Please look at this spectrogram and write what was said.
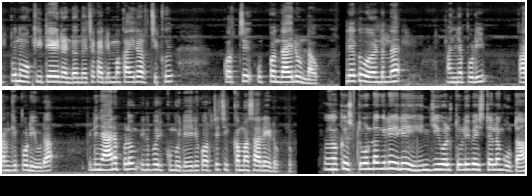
ഉപ്പ് നോക്കിയിട്ടേ ഇടണ്ട. എന്താ വെച്ചാൽ കല്ലുമ്മക്കായുടെ ഇറച്ചിക്ക് കുറച്ച് ഉപ്പ് എന്തായാലും ഉണ്ടാവും. ഇതിലേക്ക് വേണ്ടുന്ന മഞ്ഞൾപ്പൊടി പറങ്കിപ്പൊടി ഇടുക പിന്നെ ഞാനെപ്പോഴും ഇത് പൊരിക്കുമ്പോൾ ഇല്ലേ ഇതിൽ കുറച്ച് ചിക്കൻ മസാല ഇടും. നിങ്ങൾക്ക് ഇഷ്ടമുണ്ടെങ്കിൽ ഇതിൽ ഇഞ്ചി വെളുത്തുള്ളി പേസ്റ്റെല്ലാം കൂട്ടാം.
